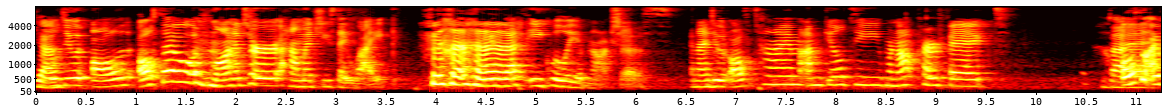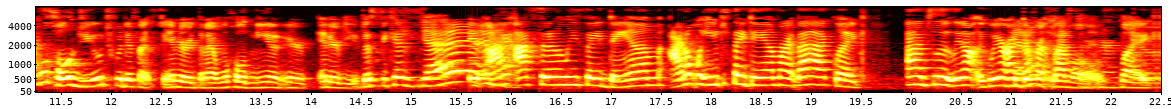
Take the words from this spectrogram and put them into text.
Yeah, we'll do it all. Also, monitor how much you say like. That's equally obnoxious. And I do it all the time. I'm guilty. We're not perfect. But also, I will hold you to a different standard than I will hold me in an inter- interview. Just because Yes. if I accidentally say "damn," I don't want you to say "damn" right back. Like, absolutely not. Like, we are Yeah, on different levels. Like,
